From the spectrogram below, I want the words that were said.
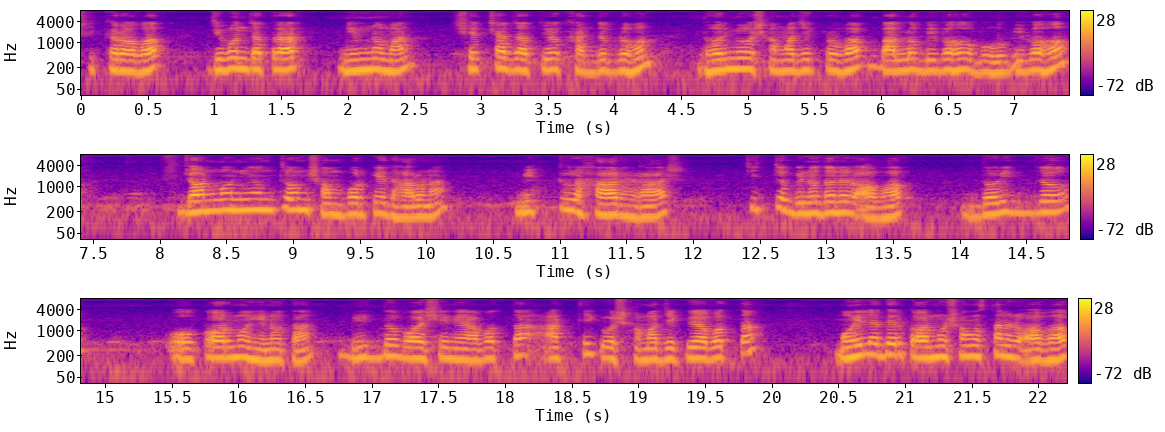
শিক্ষার অভাব, জীবনযাত্রার নিম্নমান স্বেচ্ছাজাতীয় খাদ্য গ্রহণ ধর্মীয় সামাজিক প্রভাব, বাল্যবিবাহ, বহুবিবাহ, জন্ম নিয়ন্ত্রণ সম্পর্কে ধারণা, মৃত্যুর হার হ্রাস, চিত্ত বিনোদনের অভাব, দরিদ্র ও কর্মহীনতা, বৃদ্ধ বয়সে নিরাপত্তা, আর্থিক ও সামাজিক নিরাপত্তা, মহিলাদের কর্মসংস্থানের অভাব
